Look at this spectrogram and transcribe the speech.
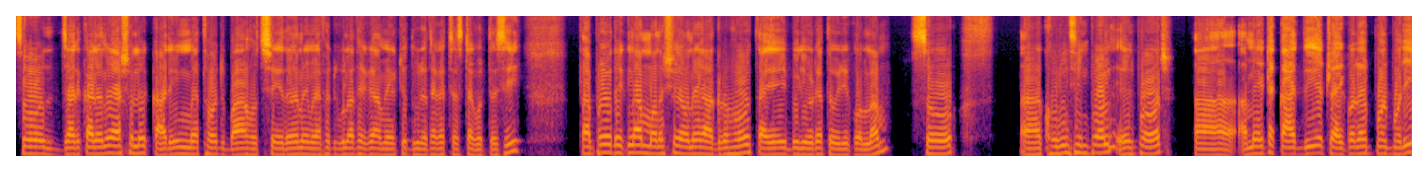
সো যার কারণে আসলে কারিং মেথড বা হচ্ছে এ ধরনের মেথডগুলো থেকে আমি একটু দূরে থাকার চেষ্টা করতেছি। তারপরেও দেখলাম মানুষের অনেক আগ্রহ, তাই এই ভিডিওটা তৈরি করলাম। সো খুবই সিম্পল। এরপর আমি একটা কার্ড দিয়ে ট্রাই করার পর পরই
